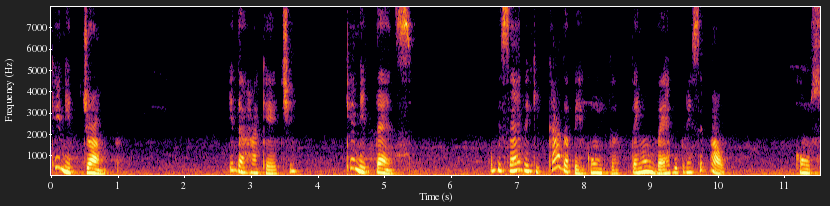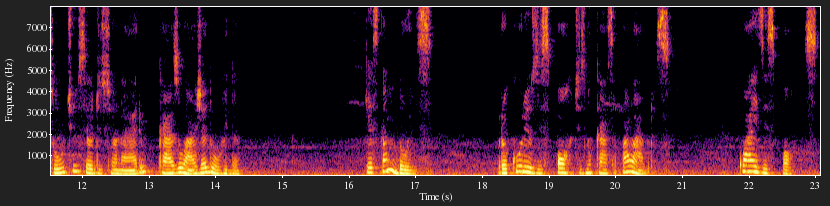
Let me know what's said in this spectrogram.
Can it jump? E da raquete. Can it dance? Observe que cada pergunta tem um verbo principal. Consulte o seu dicionário caso haja dúvida. Questão 2. Procure os esportes no caça-palavras. Quais esportes?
